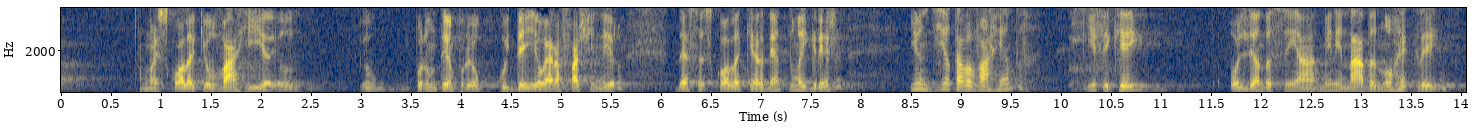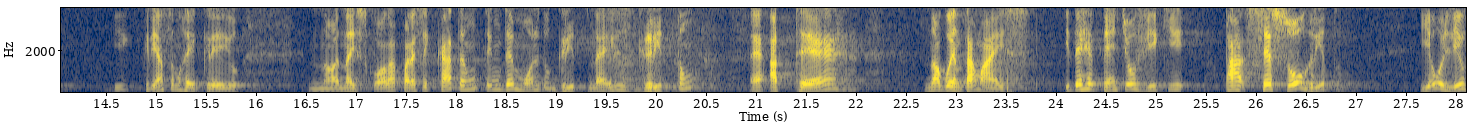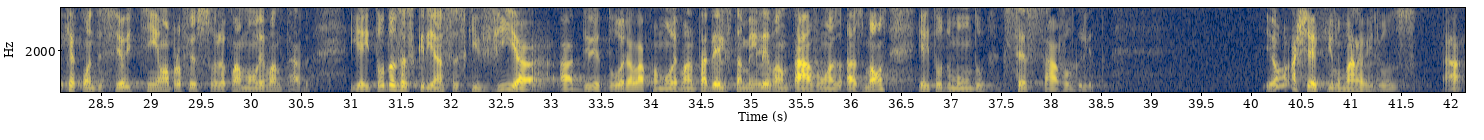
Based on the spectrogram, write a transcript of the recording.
uma escola que eu varria. Eu, eu, por um tempo eu cuidei, eu era faxineiro dessa escola que era dentro de uma igreja, e um dia eu estava varrendo e fiquei olhando assim a meninada no recreio, e criança no recreio na, na, escola parece que cada um tem um demônio do grito, né? Eles gritam né, até não aguentar mais. E de repente eu vi que cessou o grito. E eu olhei o que aconteceu e tinha uma professora com a mão levantada. E aí todas as crianças que via a diretora lá com a mão levantada, eles também levantavam as, as mãos e aí todo mundo cessava o grito. Eu achei aquilo maravilhoso. Tá?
